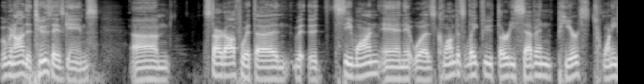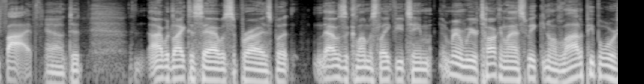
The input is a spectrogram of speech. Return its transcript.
moving on to Tuesday's games. Um, start off with, uh, with, with C1, and it was Columbus Lakeview 37, Pierce 25. Yeah, did I would like to say I was surprised, but that was the Columbus Lakeview team. I remember we were talking last week. You know, a lot of people were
